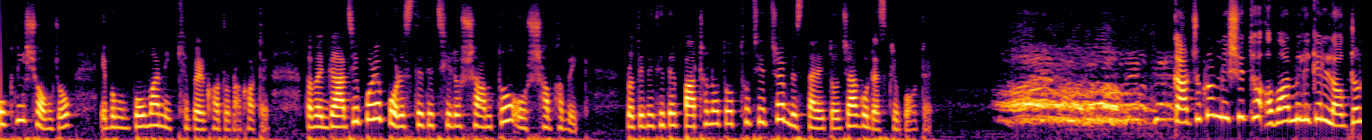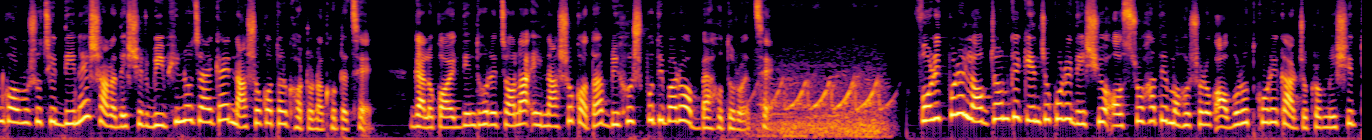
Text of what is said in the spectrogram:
অগ্নিসংযোগ এবং বোমা নিক্ষেপের ঘটনা ঘটে। তবে গাজীপুরে পরিস্থিতি ছিল শান্ত ও স্বাভাবিক। প্রতিনিধিদের পাঠানো তথ্যচিত্রে বিস্তারিত জাগো ডেস্ক রিপোর্টে। কার্যক্রম নিষিদ্ধ আওয়ামী লীগের লকডাউন কর্মসূচির দিনে সারা দেশের বিভিন্ন জায়গায় নাশকতার ঘটনা ঘটেছে। গেল কয়েকদিন ধরে চলা এই নাশকতা বৃহস্পতিবারও অব্যাহত রয়েছে। ফরিদপুরে লকডাউনকে কেন্দ্র করে দেশীয় অস্ত্র হাতে মহাসড়ক অবরোধ করে কার্যক্রম নিষিদ্ধ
